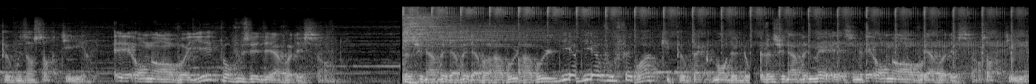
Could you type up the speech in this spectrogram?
peut vous en sortir. Et on m'a envoyé pour vous aider à redescendre. Je suis navré d'avoir à vous, le dire. Dire, vous faites droit qui peut taclement de dos. Je suis navré, mais... Et on m'a envoyé à redescendre. Sortir.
